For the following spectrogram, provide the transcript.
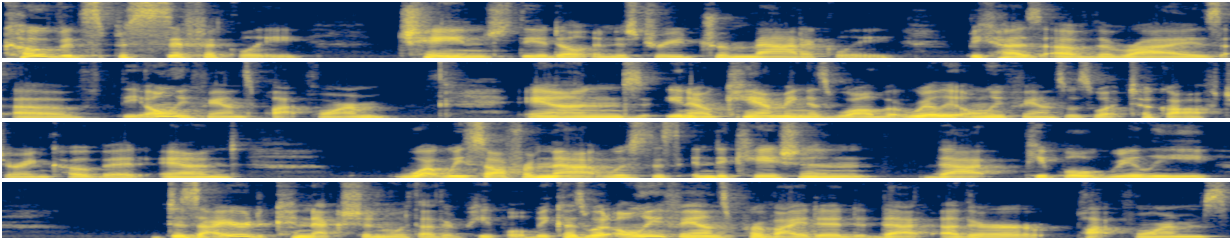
COVID specifically changed the adult industry dramatically because of the rise of the OnlyFans platform and, you know, camming as well. But really, OnlyFans was what took off during COVID. And what we saw from that was this indication that people really desired connection with other people because what OnlyFans provided that other platforms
